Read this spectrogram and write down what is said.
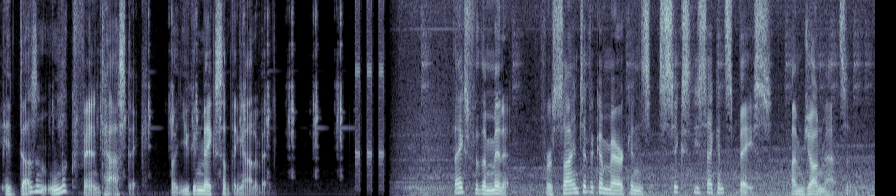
it doesn't look fantastic, but you can make something out of it. Thanks for the minute. For Scientific American's 60 Second Space, I'm John Matson.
